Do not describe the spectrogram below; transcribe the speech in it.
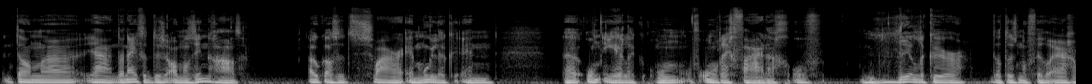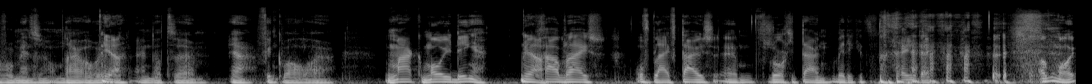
Dan, uh, ja, dan heeft het dus allemaal zin gehad. Ook als het zwaar en moeilijk en oneerlijk on, of onrechtvaardig of willekeur dat is nog veel erger voor mensen om daarover. Ja. En dat uh, ja, vind ik wel. Uh, maak mooie dingen. Ja. Ga op reis. Of blijf thuis en verzorg je tuin. Weet ik het. Geen idee. Ook mooi.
